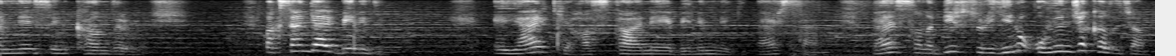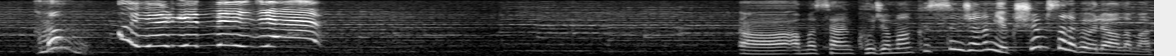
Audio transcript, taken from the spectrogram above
Annen seni kandırmış. Bak sen gel beni dinle. Eğer ki hastaneye benimle gidersen ben sana bir sürü yeni oyuncak alacağım. Tamam mı? Hayır gitmeyeceğim. Aa ama sen kocaman kızsın canım. Yakışıyor mu sana böyle ağlamak?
